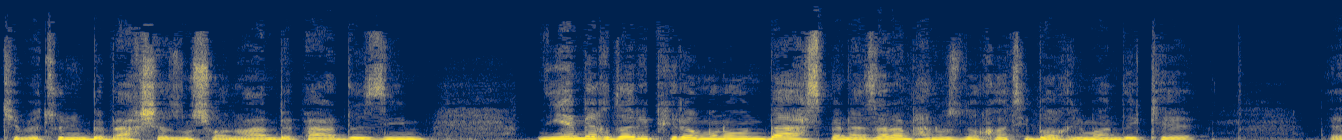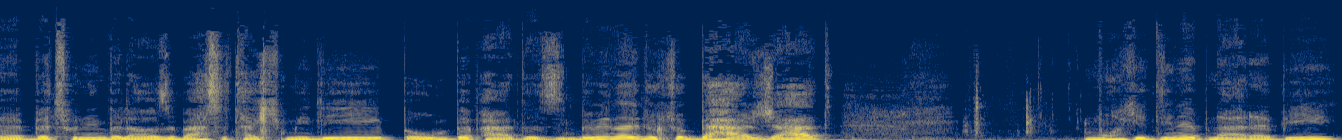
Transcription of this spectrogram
که بتونیم به بخش از اون سوالها هم بپردازیم. یه مقداری پیرامون اون بحث به نظرم هنوز نکاتی باقی مانده که بتونیم به لحاظ بحث تکمیلی به اون بپردازیم. ببینید دکتر به هر جهت محیدین ابن عربی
